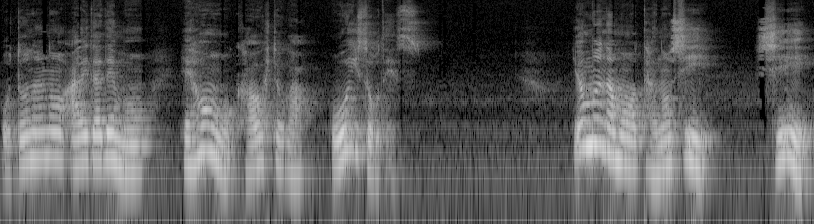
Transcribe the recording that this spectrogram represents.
大人の間でも絵本を買う人が多いそうです。読むのも楽しいし、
